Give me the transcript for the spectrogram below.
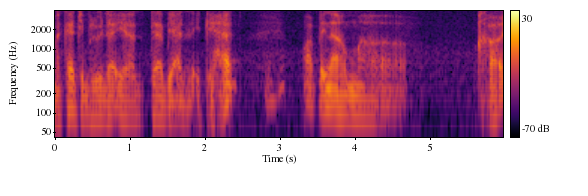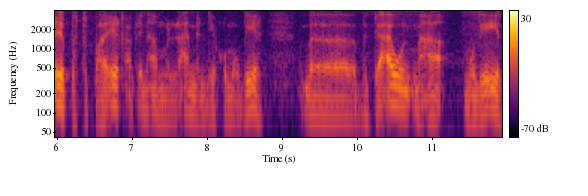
مكاتب الولاية التابعة للاتحاد. واعطيناهم خريطه الطريق أعطيناهم العمل اللي يقوموا به بالتعاون مع مديرية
